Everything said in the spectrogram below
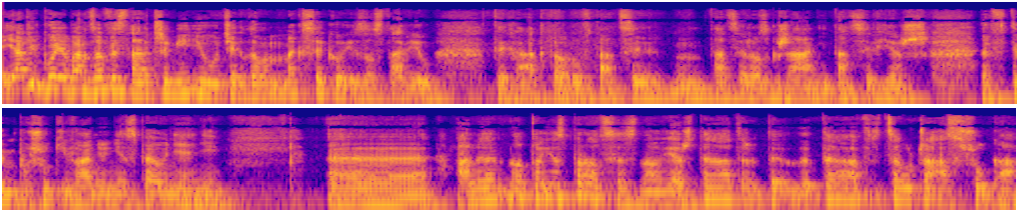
ja dziękuję bardzo, wystarczy mi i uciekł do Meksyku i zostawił tych aktorów tacy, tacy rozgrzani, tacy wiesz, w tym poszukiwaniu niespełnieni. E, ale no to jest proces, no wiesz, teatr, te, teatr cały czas szuka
